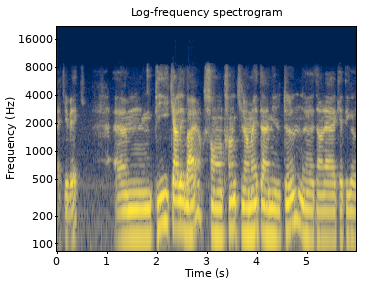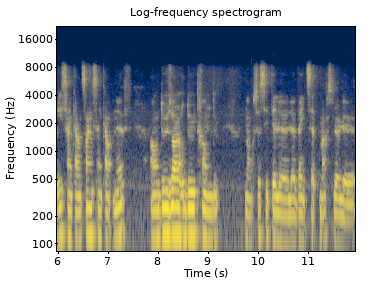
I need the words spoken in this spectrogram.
à Québec. puis Carl Hébert, son 30 km à Hamilton dans la catégorie 55-59 en 2 h 2-32. Donc, ça, c'était le, 27 mars, le,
